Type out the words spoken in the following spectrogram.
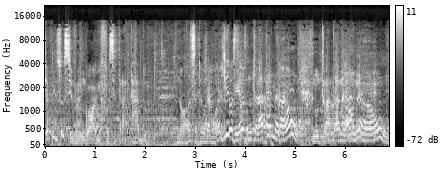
já pensou se Van Gogh fosse tratado? Nossa, pelo Já amor de Deus, se... não trata não. não trata não, não, né? Não.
